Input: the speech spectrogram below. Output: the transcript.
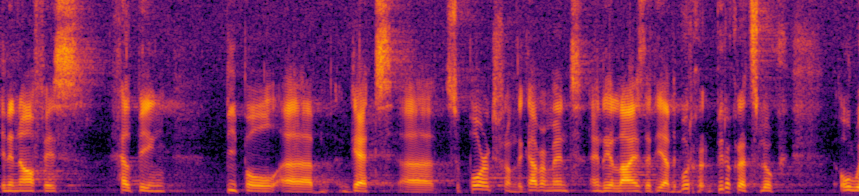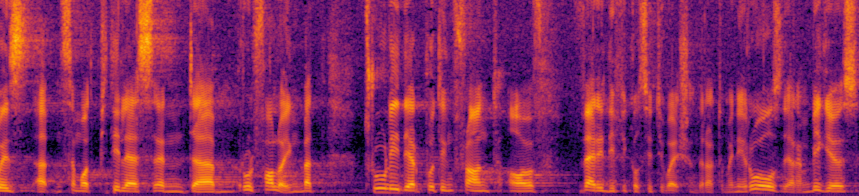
in an office helping people uh, get uh, support from the government and realize that, yeah, the bureaucrats look always uh, somewhat pitiless and um, rule following, but truly they're put in front of very difficult situations. There are too many rules, they're ambiguous,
